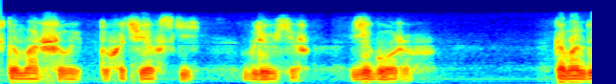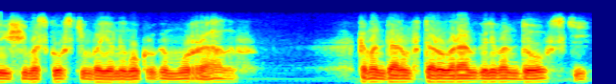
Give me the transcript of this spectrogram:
что маршалы Тухачевский, Блюхер, Егоров, командующий Московским военным округом Муралов, командаром второго ранга Левандовский,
